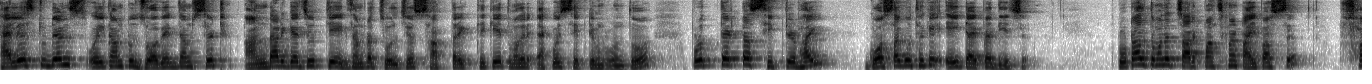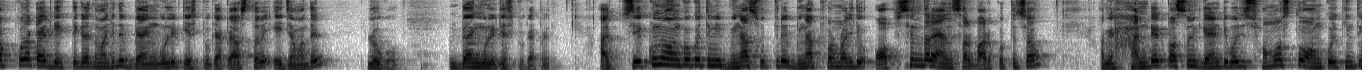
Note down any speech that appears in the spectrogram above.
Hello students, welcome to job exam set. Under graduate যে এক্সামটা চলছে সাত তারিখ থেকে তোমাদের একুশ সেপ্টেম্বর পর্যন্ত, প্রত্যেকটা শিফটের ভাই গসাগু থেকে এই টাইপটা দিয়েছে। টোটাল তোমাদের চার পাঁচখানা টাইপ আসছে। সব কটা টাইপ দেখতে গেলে তোমার কিন্তু বেঙ্গলি টেক্সটবুক অ্যাপে আসতে হবে। এই যে আমাদের লোগো বেঙ্গলি টেক্সটবুক অ্যাপে আর যে কোনো অঙ্ককে তুমি বিনা সূত্রে, বিনা ফর্মুলা যদি অপশন দ্বারা অ্যান্সার বার করতে চাও, আমি হান্ড্রেড পার্সেন্ট গ্যারান্টি বলছি, সমস্ত অঙ্কই কিন্তু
